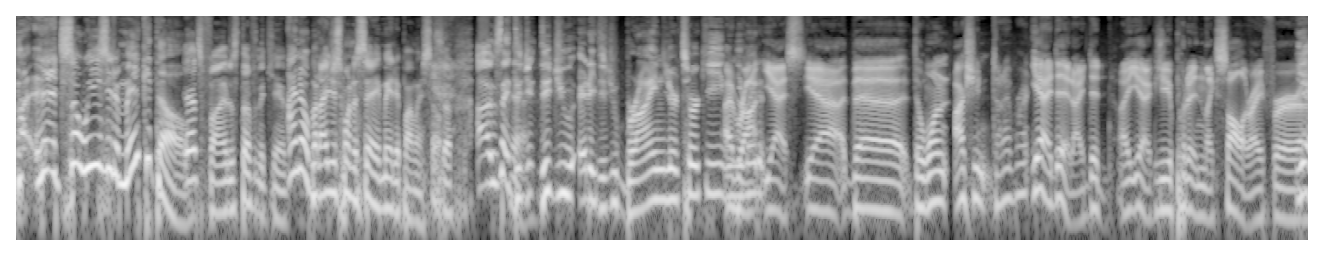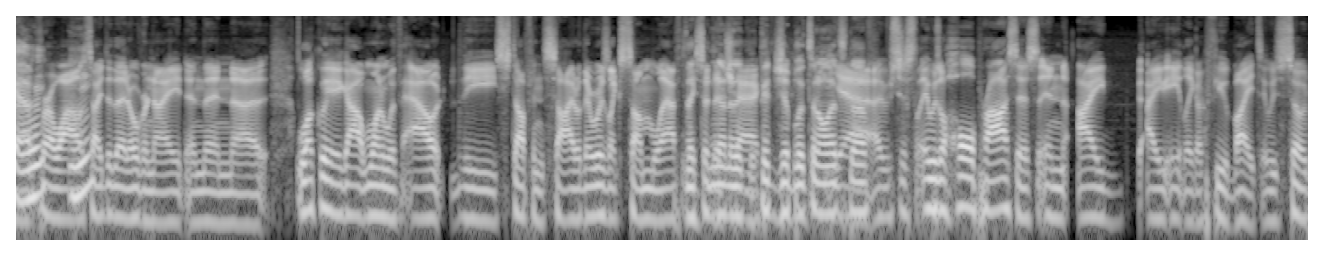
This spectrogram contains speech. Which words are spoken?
but it's so easy to make it though. That's fine. The stuff in the can. I know, but I just want to say I made it by myself. I was like, did you, did you, Eddie? Did you brine your turkey? I when you brought it? yes, yeah. The the one actually did I brine? Yeah, I did. I did. Uh, yeah, because you put it in like salt, right, for Yeah, uh, mhm, for a while. mhm. So I did that overnight, and then uh, luckily I got one without the stuff inside. Or there was like some left. They said None to of the, check. the giblets and all that yeah, stuff. it was just it was a whole process, and I I ate like a few bites. It was so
